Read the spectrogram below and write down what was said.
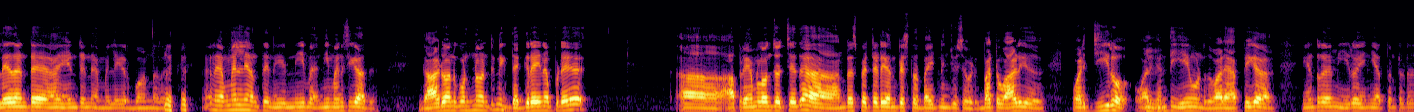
లేదంటే "ఆ, ఏంటండి ఎమ్మెల్యే గారు బాగున్నారు? ఎమ్మెల్యే అంతే నీ నీ మనిషి కాదు. గాడు అనుకుంటున్నావు అంటే నీకు దగ్గర అయినప్పుడే ఆ, ప్రేమలోంచి వచ్చేది అన్రెస్పెక్టెడ్గా అనిపిస్తుంది బయట నుంచి చూసేవాడికి. బట్ వాడి వాడి జీరో వాడికంటే ఏం ఉండదు. వాడు హ్యాపీగా ఏంట్రా మీ హీరో ఏం చేస్తుంటాడు.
